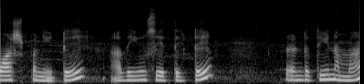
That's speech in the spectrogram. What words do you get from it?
வாஷ் பண்ணிவிட்டு அதையும் சேர்த்துக்கிட்டு ரெண்டுத்தையும் நம்ம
